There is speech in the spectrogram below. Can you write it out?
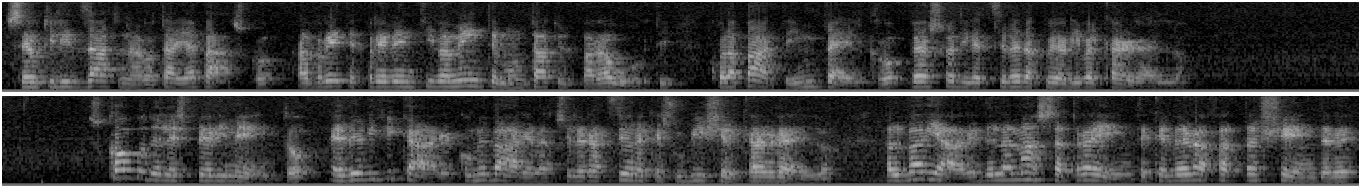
Se utilizzate una rotaia a Pasco avrete preventivamente montato il paraurti con la parte in velcro verso la direzione da cui arriva il carrello. Scopo dell'esperimento è verificare come varia l'accelerazione che subisce il carrello al variare della massa attraente che verrà fatta scendere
